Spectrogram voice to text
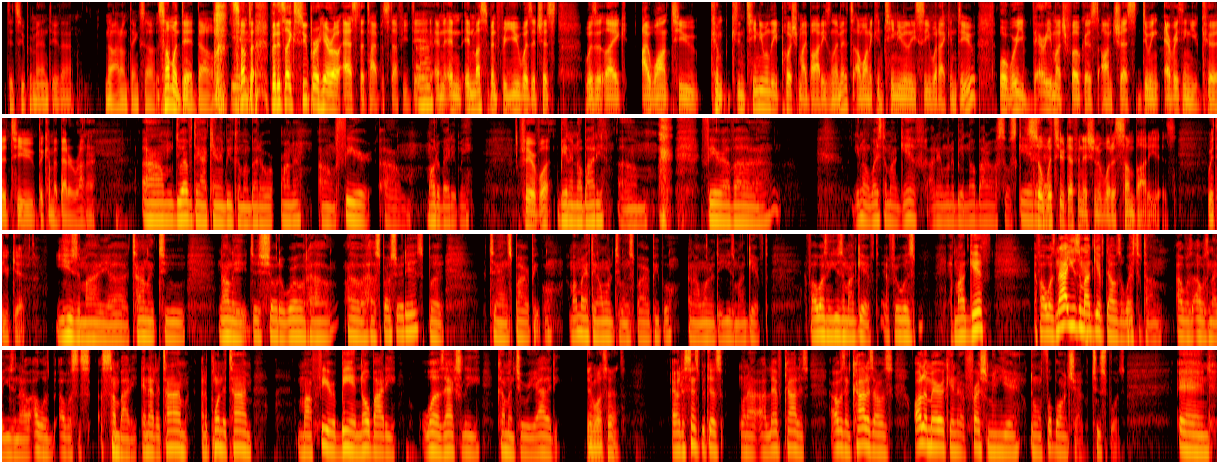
did Superman do that? No, I don't think so. Someone did though. Yeah. But it's like superhero s the type of stuff you did, Uh-huh. and and it must have been for you. Was it just was it like I want to com- continually push my body's limits? I want to continually see what I can do, or were you very much focused on just doing everything you could to become a better runner? um, do everything I can to become a better runner. Um, fear um, motivated me. Fear of what? Being a nobody. Um, fear of uh, you know wasting my gift. I didn't want to be a nobody. I was so scared. So, what's your definition of what a somebody is with your gift? using my uh, talent to not only just show the world how, how how special it is, but to inspire people. My main thing I wanted to inspire people, and I wanted to use my gift. If I wasn't using my gift, if it was, if my gift, if I was not using my gift, that was a waste of time. I was I was not using it. I was I was somebody, and at a time, at a point in time, my fear of being nobody was actually coming to reality In what sense? in a sense because when I, I left college, I was in college. I was all American freshman year doing football and track, two sports, and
